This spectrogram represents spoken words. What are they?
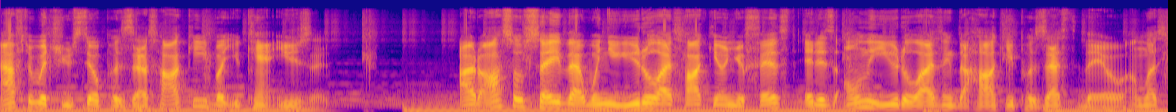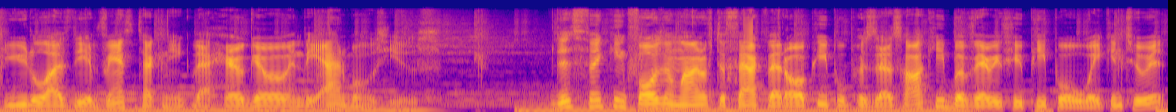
after which you still possess Haki, but you can't use it. I'd also say that when you utilize Haki on your fist, it is only utilizing the Haki possessed there unless you utilize the advanced technique that Hyogoro and the Admirals use. This thinking falls in line with the fact that all people possess Haki but very few people awaken to it,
